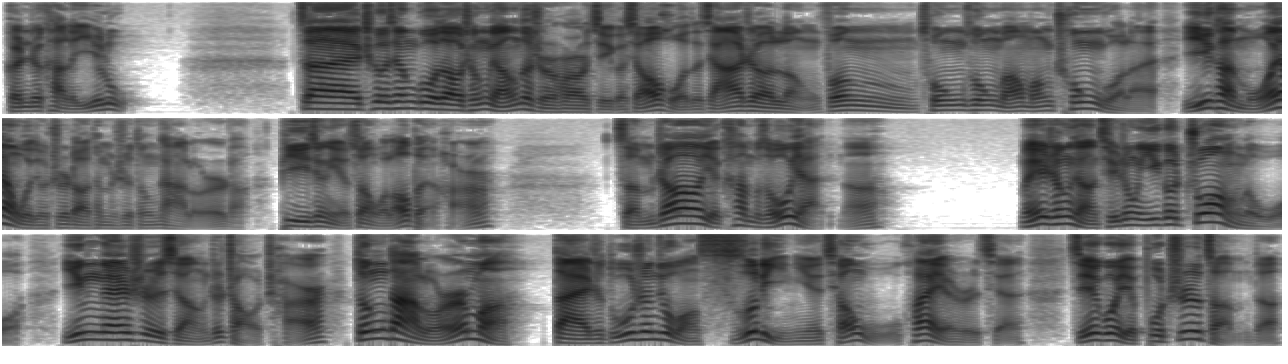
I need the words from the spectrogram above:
跟着看了一路。在车厢过道乘凉的时候，几个小伙子夹着冷风，匆匆忙忙冲过来，一看模样我就知道他们是蹬大轮的，毕竟也算我老本行，怎么着也看不走眼呢。没成想其中一个撞了我，应该是想着找茬蹬大轮嘛。逮着独身就往死里捏，抢五块也是钱。结果也不知怎么的，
